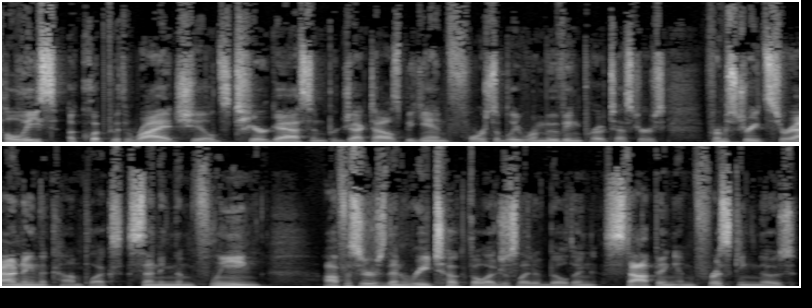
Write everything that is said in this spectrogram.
police equipped with riot shields, tear gas, and projectiles began forcibly removing protesters from streets surrounding the complex, sending them fleeing. Officers then retook the legislative building, stopping and frisking those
